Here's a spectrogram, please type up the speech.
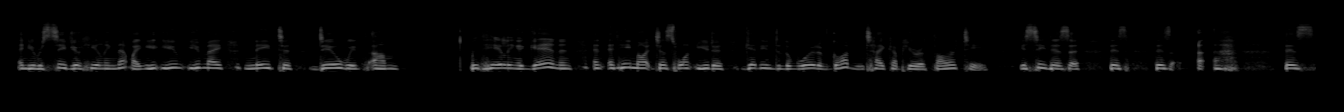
And you receive your healing that way. You, you, you may need to deal with. Um, with healing again, and, and, and he might just want you to get into the Word of God and take up your authority. You see, there's a there's there's a, uh, there's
